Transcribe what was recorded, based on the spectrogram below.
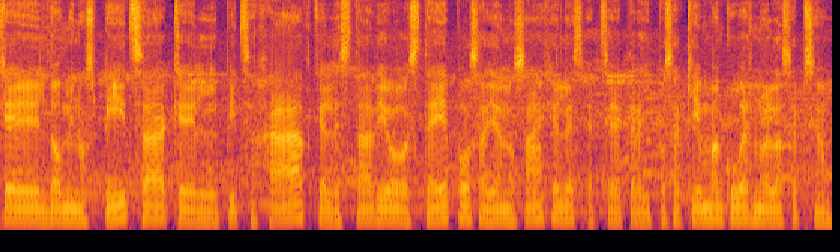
que el Domino's Pizza, que el Pizza Hut, que el estadio Staples allá en Los Ángeles, etcétera. Y pues aquí en Vancouver no es la excepción.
